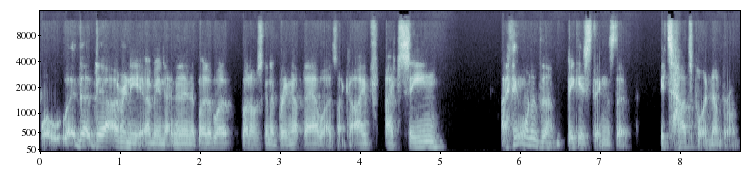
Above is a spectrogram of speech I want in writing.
Well, the, the irony, I mean, what, what, what I was going to bring up there was like I've I've seen. I think one of the biggest things that it's hard to put a number on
